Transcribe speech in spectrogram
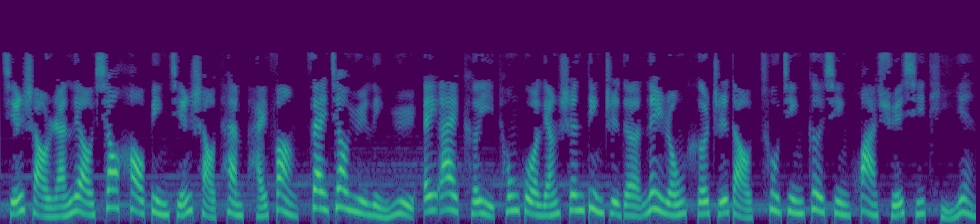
减少燃料消耗并减少碳排放。在教育领域，AI 可以通过量身定制的内容和指导，促进个性化学习体验。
